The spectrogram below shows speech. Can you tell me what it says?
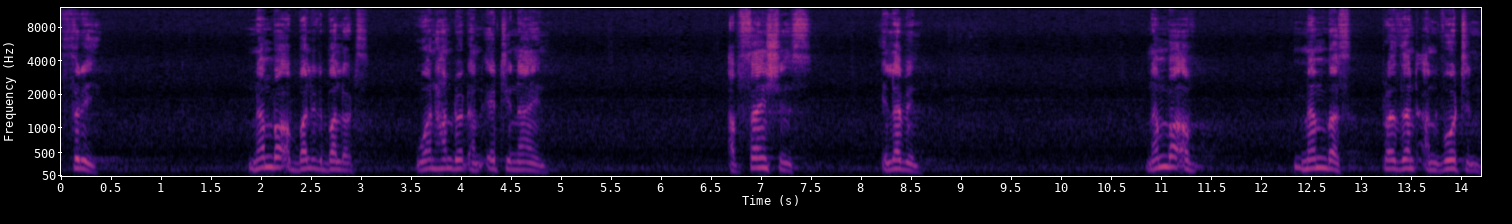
3. Number of valid ballots, 189. Abstentions 11. Number of members present and voting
